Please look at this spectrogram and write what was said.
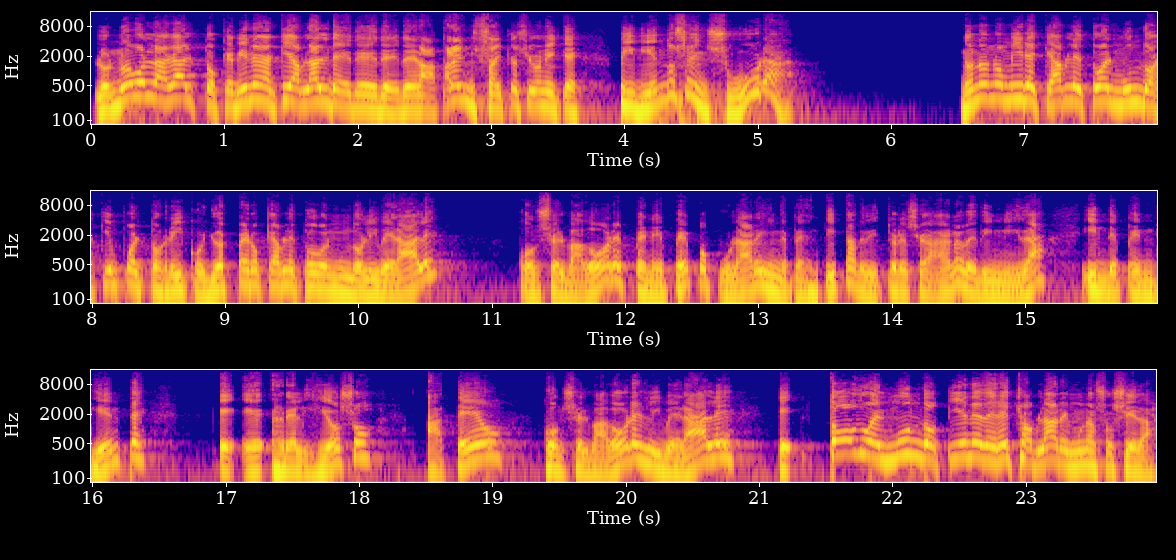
los nuevos lagartos que vienen aquí a hablar de, la prensa y qué sé yo, ni qué, pidiendo censura. No, no, no, mire que hable todo el mundo aquí en Puerto Rico. Yo espero que hable todo el mundo, liberales, conservadores, PNP, populares, independentistas, de Victoria Ciudadana, de dignidad, independientes, eh, eh, religiosos, ateos, conservadores, liberales. Eh, todo el mundo tiene derecho a hablar en una sociedad.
